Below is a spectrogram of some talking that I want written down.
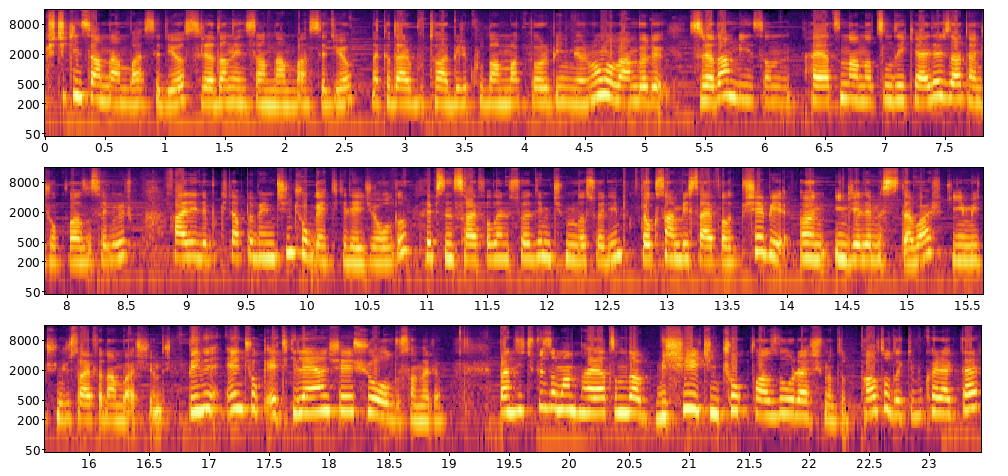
Küçük insandan bahsediyor, sıradan insandan bahsediyor. Ne kadar bu tabiri kullanmak doğru bilmiyorum ama ben böyle sıradan bir insanın hayatının anlatıldığı hikayeleri zaten çok fazla seviyorum. Haliyle bu kitapta benim için çok etkileyici oldu. Hepsinin sayfalarını söylediğim için bunu da söyleyeyim. 91 sayfalık bir şey, bir ön incelemesi de var. 23. sayfadan başlıyormuş. Beni en çok etkileyen şey şu oldu sanırım. Ben hiçbir zaman hayatımda bir şey için çok fazla uğraşmadım. Palto'daki bu karakter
